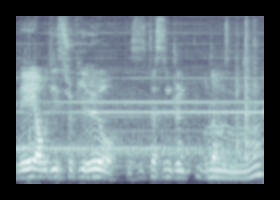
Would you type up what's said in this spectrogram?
Nee, aber die ist schon viel höher. Das, ist, das sind schon über 1000. Mhm.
